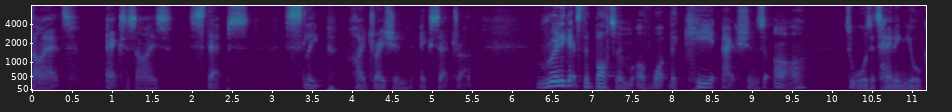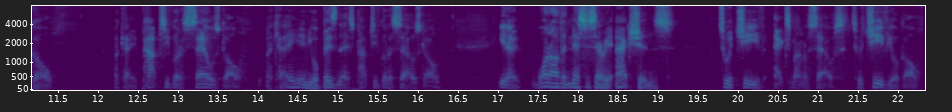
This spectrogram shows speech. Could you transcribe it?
diet, exercise, steps, sleep, hydration, etc. Really get to the bottom of what the key actions are towards attaining your goal. Okay, perhaps you've got a sales goal, okay, in your business, perhaps you've got a sales goal. You know, what are the necessary actions to achieve X amount of sales, to achieve your goal?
